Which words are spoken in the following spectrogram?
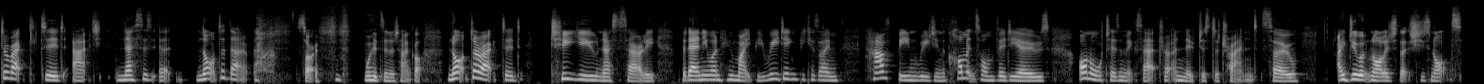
directed at necess- uh, not to that. sorry, words in a tangle. Not directed to you necessarily, but anyone who might be reading because I have been reading the comments on videos on autism, etc., and noticed a trend. So I do acknowledge that she's not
